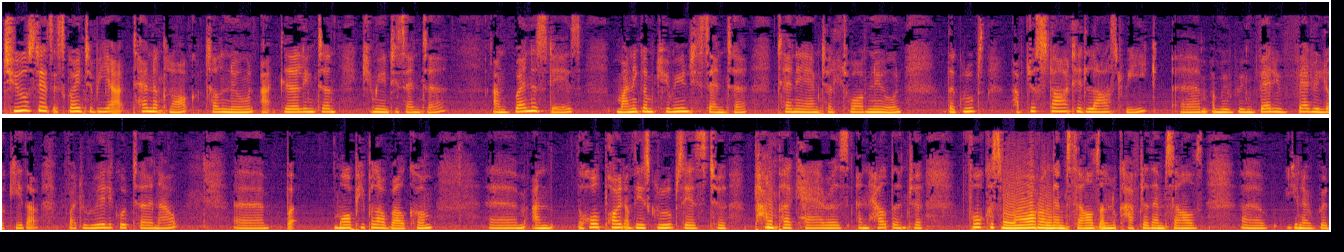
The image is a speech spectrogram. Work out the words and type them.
Tuesdays. It's going to be at 10 o'clock till noon at Girlington Community Centre, and Wednesdays Manningham Community Centre 10 a.m. till 12 noon. The groups have just started last week, um, and we've been very, very lucky that we've had a really good turnout. Um, but more people are welcome. Um, and the whole point of these groups is to pamper carers and help them to focus more on themselves and look after themselves. Uh, you know, be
